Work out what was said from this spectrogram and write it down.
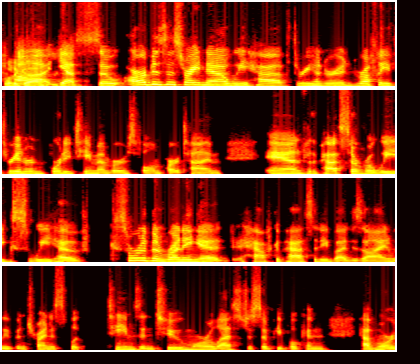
What a guy. Uh, yes. So our business right now, we have 300, roughly 340 team members, full and part time. And for the past several weeks, we have sort of been running at half capacity by design. We've been trying to split teams in two more or less just so people can have more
